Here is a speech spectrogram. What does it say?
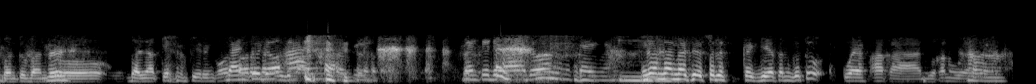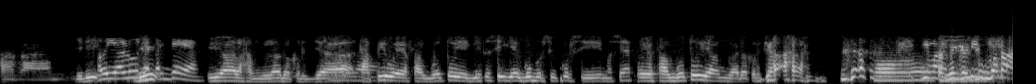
Bantu-bantu banyakin piring kotor. Bantu doa. Bantu doa doang kayaknya. Enggak, enggak, enggak. Cik. Sudah kegiatan gue tuh WFA kan. Gue kan WFA kan. Jadi, Oh iya lu jadi- udah kerja ya? Iya, alhamdulillah udah kerja. Alhamdulillah. Tapi WFA gue tuh ya gitu sih, ya gue bersyukur sih. Maksudnya WFA gue tuh yang nggak ada kerjaan. Oh, Gimana tapi sih? gaji buta.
